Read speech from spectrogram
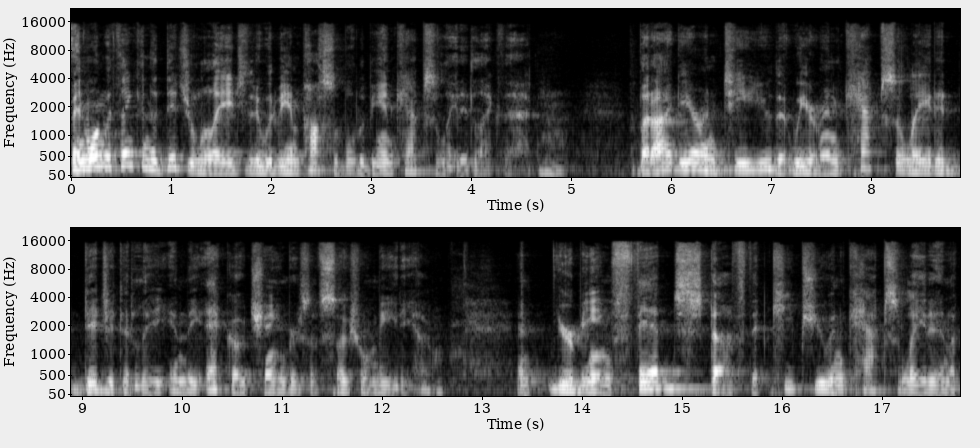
And one would think in the digital age that it would be impossible to be encapsulated like that. But I guarantee you that we are encapsulated digitally in the echo chambers of social media. And you're being fed stuff that keeps you encapsulated in a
